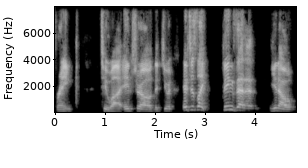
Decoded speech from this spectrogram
Frank to uh, intro the Jewish. It's just like things that uh, you know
